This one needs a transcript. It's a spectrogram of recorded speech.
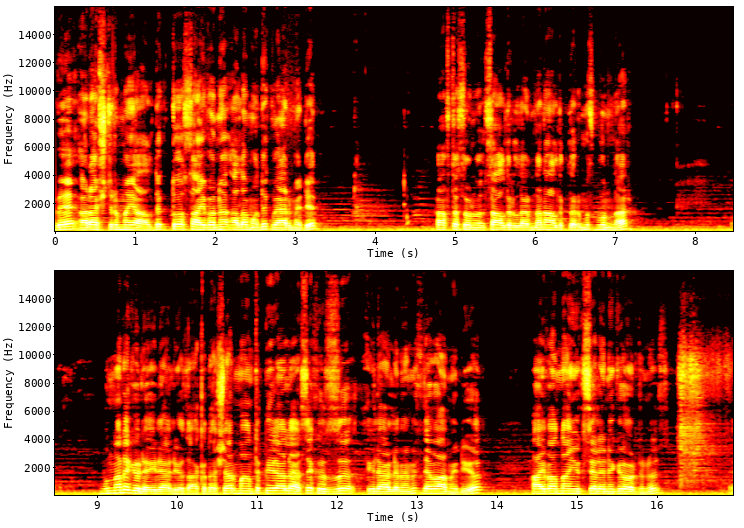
ve araştırmayı aldık. Dost hayvanı alamadık, vermedi. Hafta sonu saldırılarından aldıklarımız bunlar. Bunlara göre ilerliyoruz arkadaşlar. Mantıklı ilerlersek hızlı ilerlememiz devam ediyor. Hayvandan yükseleni gördünüz. Ee,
